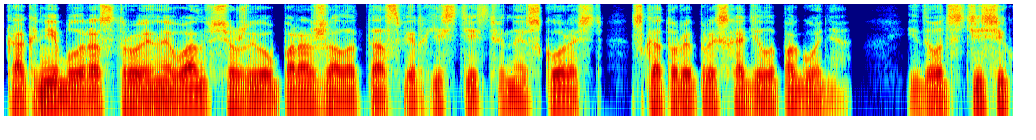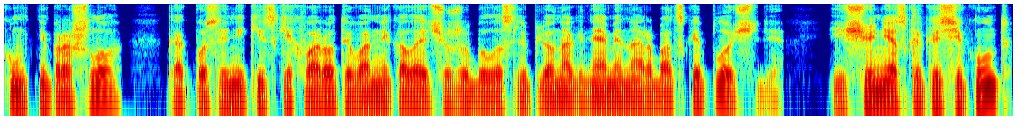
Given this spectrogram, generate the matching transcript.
Как ни был расстроен Иван, все же его поражала та сверхъестественная скорость, с которой происходила погоня. И двадцати секунд не прошло, как после Никитских ворот Иван Николаевич уже был ослеплен огнями на Арбатской площади. Еще несколько секунд,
